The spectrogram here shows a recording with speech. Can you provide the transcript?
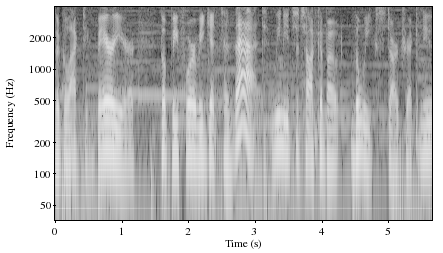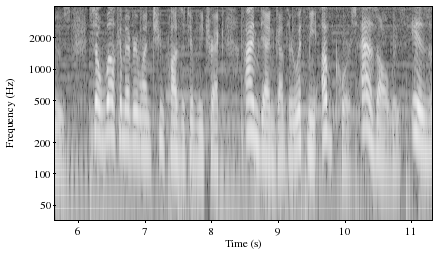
The Galactic Barrier. But before we get to that, we need to talk about the week's Star Trek news. So, welcome everyone to Positively Trek. I'm Dan Gunther. With me, of course, as always, is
